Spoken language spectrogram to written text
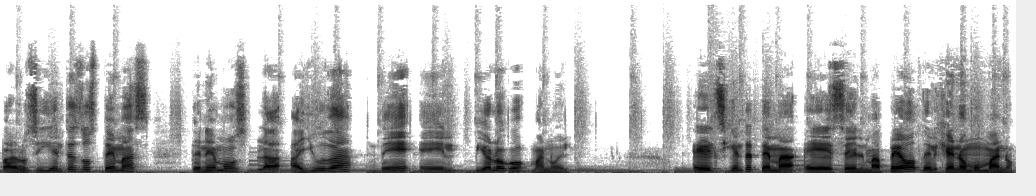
Para los siguientes dos temas tenemos la ayuda del el biólogo Manuel. El siguiente tema es el mapeo del genoma humano.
